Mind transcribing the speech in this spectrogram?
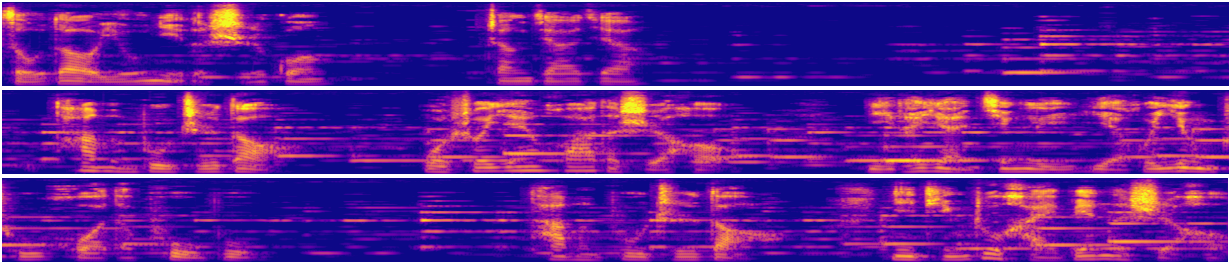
走到有你的时光，张嘉佳。他们不知道，我说烟花的时候，你的眼睛里也会映出火的瀑布。他们不知道，你停住海边的时候，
